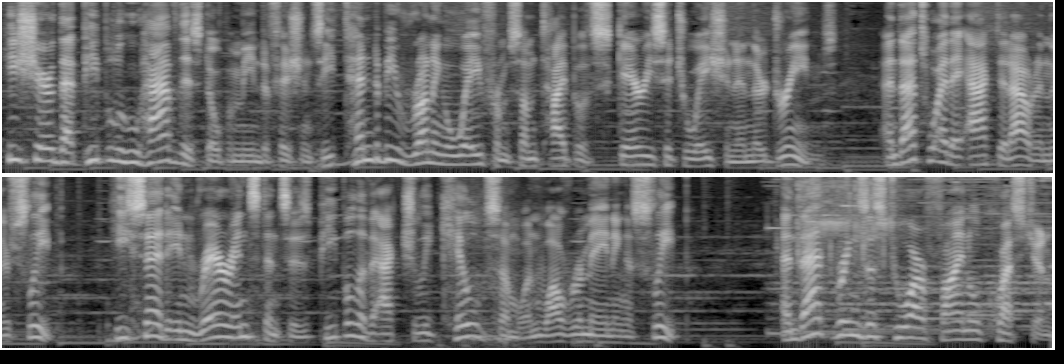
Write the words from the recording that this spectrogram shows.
He shared that people who have this dopamine deficiency tend to be running away from some type of scary situation in their dreams, and that's why they act it out in their sleep. He said in rare instances, people have actually killed someone while remaining asleep. And that brings us to our final question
